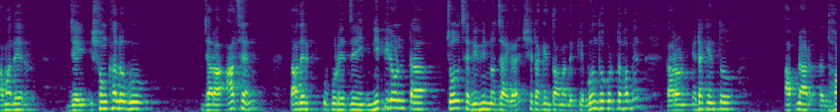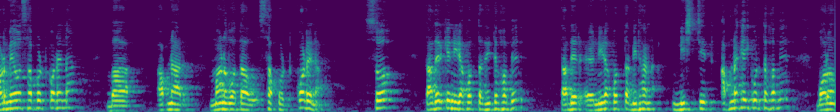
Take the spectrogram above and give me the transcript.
আমাদের যেই সংখ্যালঘু যারা আছেন, তাদের উপরে যেই নিপীড়নটা চলছে বিভিন্ন জায়গায়, সেটা কিন্তু আমাদেরকে বন্ধ করতে হবে। কারণ এটা কিন্তু আপনার ধর্মেও সাপোর্ট করে না বা আপনার মানবতাও সাপোর্ট করে না। সো তাদেরকে নিরাপত্তা দিতে হবে। তাদের নিরাপত্তা বিধান নিশ্চিত আপনাকেই করতে হবে। বরং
